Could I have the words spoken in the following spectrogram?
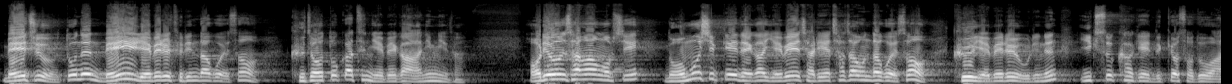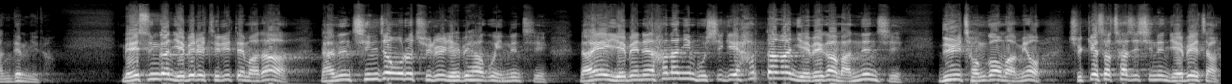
매주 또는 매일 예배를 드린다고 해서 그저 똑같은 예배가 아닙니다. 어려운 상황 없이 너무 쉽게 내가 예배 자리에 찾아온다고 해서 그 예배를 우리는 익숙하게 느껴서도 안 됩니다. 매 순간 예배를 드릴 때마다 나는 진정으로 주를 예배하고 있는지, 나의 예배는 하나님 보시기에 합당한 예배가 맞는지, 늘 점검하며 주께서 찾으시는 예배자,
